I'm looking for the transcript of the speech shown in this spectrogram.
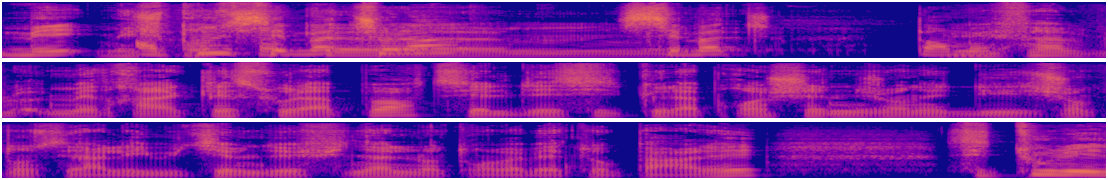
Mais, Mais en plus, ces matchs-là, euh, ces matchs. Pardon. L'UEFA mettra la clé sous la porte si elle décide que la prochaine journée des champions, c'est-à-dire les huitièmes de finale dont on va bientôt parler, si tous les,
